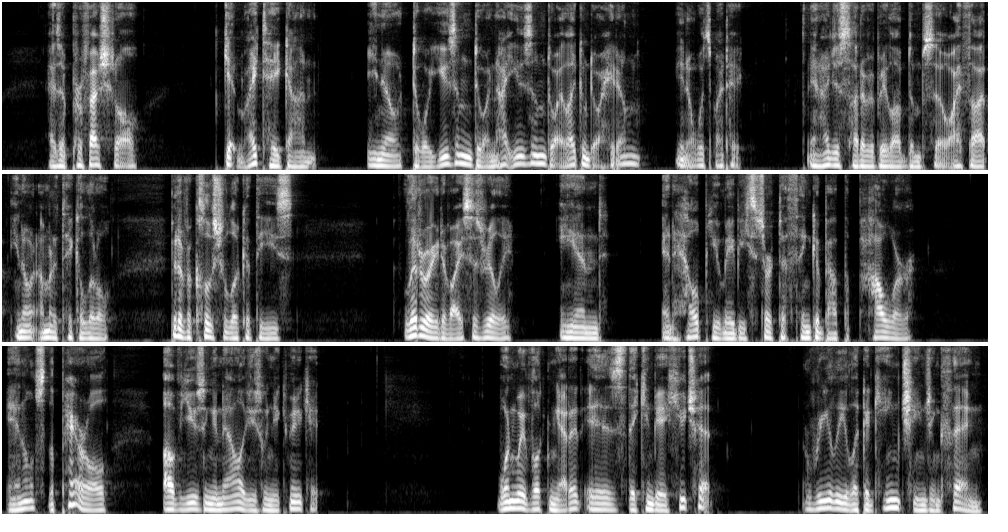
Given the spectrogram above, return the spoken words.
as a professional, get my take on, you know, do I use them? Do I not use them? Do I like them? Do I hate them? You know, what's my take? And I just thought everybody loved them. So I thought, you know what, I'm going to take a little bit of a closer look at these literary devices, really, and and help you maybe start to think about the power and also the peril of using analogies when you communicate. One way of looking at it is they can be a huge hit, really like a game changing thing,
